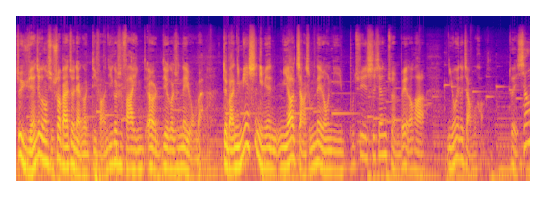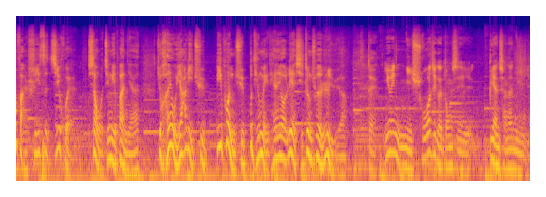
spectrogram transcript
就语言这个东西，说白了就两个地方，第一个是发音，第二第二个是内容吧，对吧？你面试里面你要讲什么内容，你不去事先准备的话。你永远都讲不好，对，相反是一次机会。像我经历半年，就很有压力，去逼迫你去不停每天要练习正确的日语。对，因为你说这个东西变成了你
